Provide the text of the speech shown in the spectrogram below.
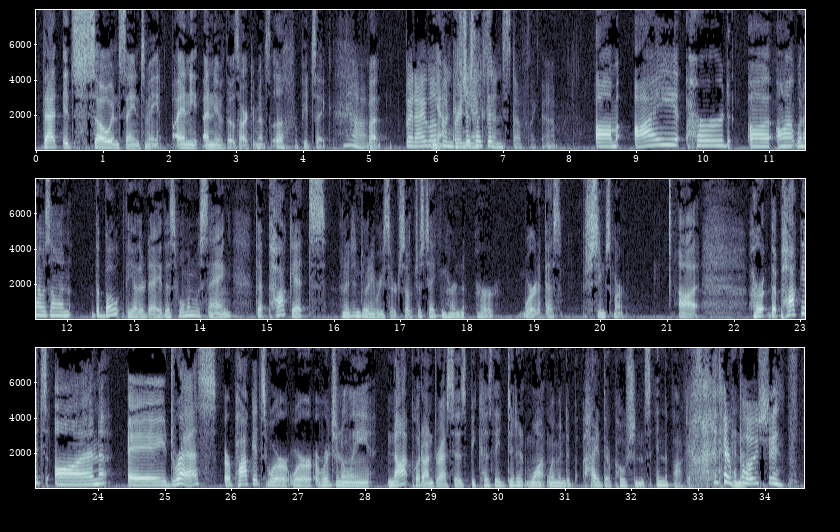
That it's so insane to me. Any any of those arguments, ugh, for Pete's sake. Yeah. But But I love Yeah, when Brittany just like the- stuff like that. um, I heard uh, on when I was on the boat the other day, this woman was saying that pockets, and I didn't do any research, so just taking her her word at this. She seemed smart. Uh, her the pockets on a dress or pockets were were originally not put on dresses because they didn't want women to hide their potions in the pockets. Their And- uh, potions.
